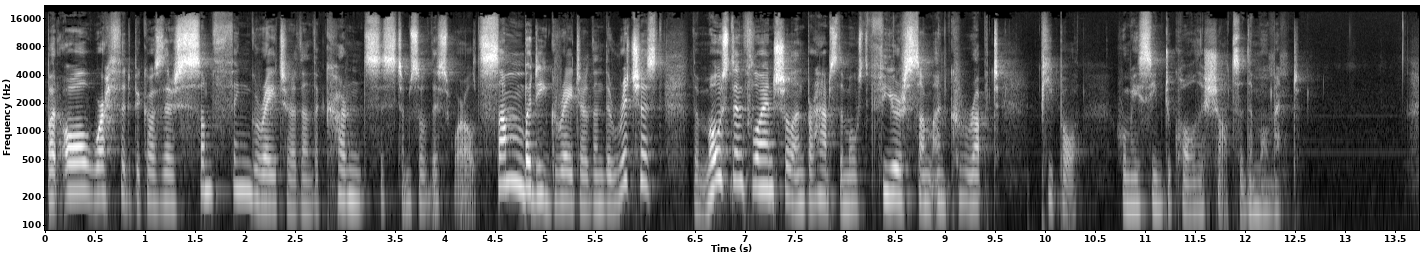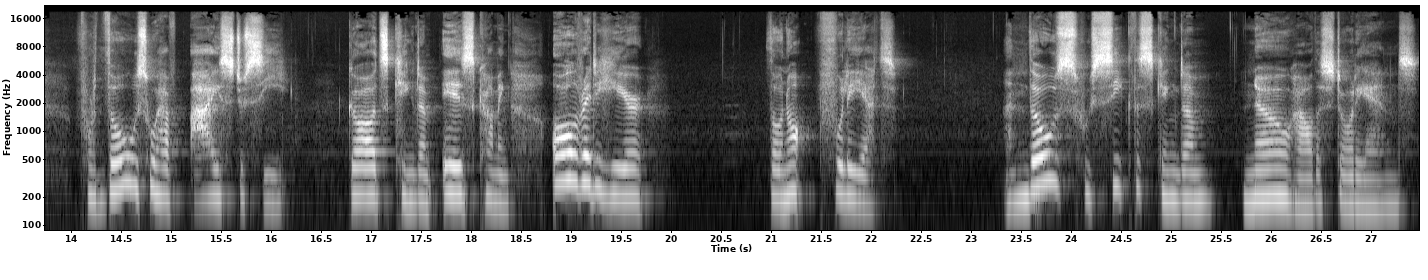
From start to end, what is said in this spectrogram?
but all worth it because there's something greater than the current systems of this world, somebody greater than the richest, the most influential, and perhaps the most fearsome and corrupt people who may seem to call the shots at the moment. For those who have eyes to see, God's kingdom is coming, already here, though not fully yet. And those who seek this kingdom know how the story ends,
